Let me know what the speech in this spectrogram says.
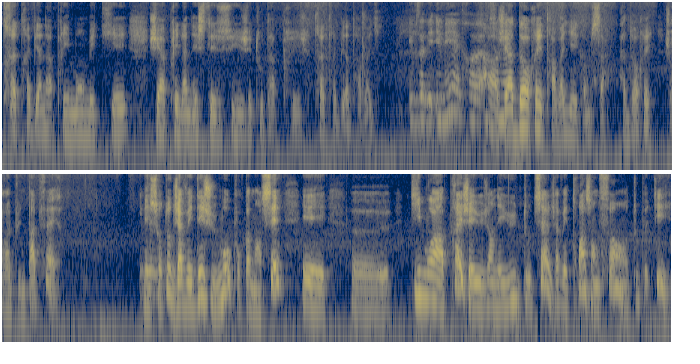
très très bien appris mon métier. J'ai appris l'anesthésie, j'ai tout appris. J'ai très très bien travaillé. Et vous avez aimé être euh, ah, infirmière? J'ai adoré travailler comme ça, adoré. J'aurais pu ne pas le faire. Mais surtout que j'avais des jumeaux pour commencer et euh, dix mois après, j'en ai, eu, ai eu toute seule. J'avais trois enfants tout petits.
